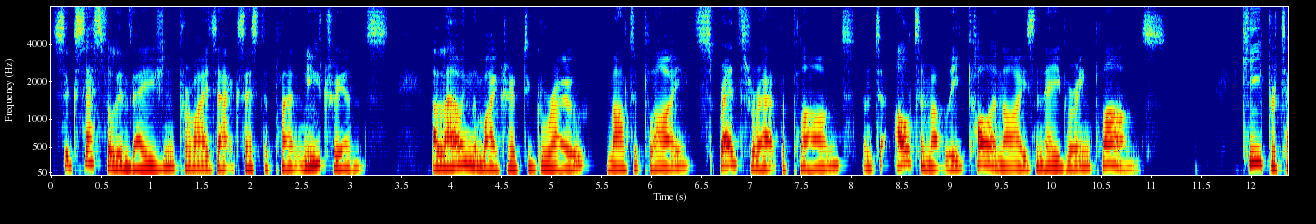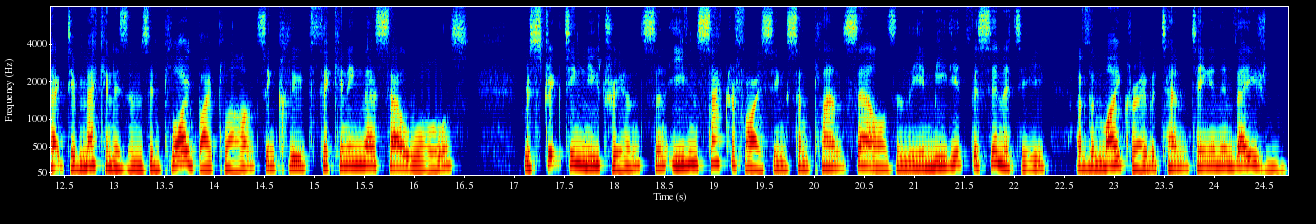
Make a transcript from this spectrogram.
Successful invasion provides access to plant nutrients, allowing the microbe to grow, multiply, spread throughout the plant, and to ultimately colonize neighboring plants. Key protective mechanisms employed by plants include thickening their cell walls, restricting nutrients, and even sacrificing some plant cells in the immediate vicinity of the microbe attempting an invasion.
